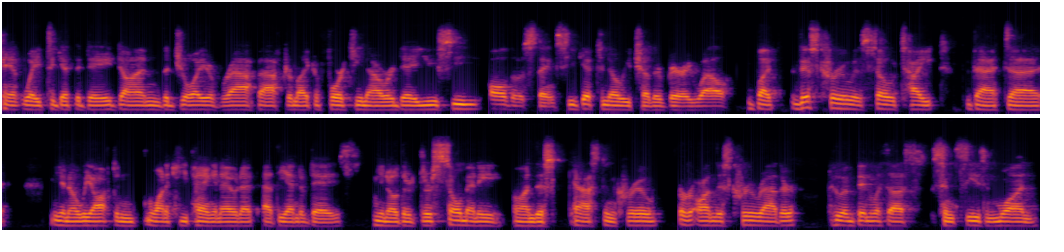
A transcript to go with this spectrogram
Can't wait to get the day done. The joy of wrap after like a 14 hour day. You see all those things. You get to know each other very well. But this crew is so tight that, uh, you know, we often want to keep hanging out at, at the end of days. You know, there, there's so many on this cast and crew, or on this crew rather, who have been with us since season one.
